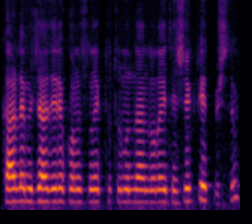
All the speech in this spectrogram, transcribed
karla mücadele konusundaki tutumundan dolayı teşekkür etmiştim.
